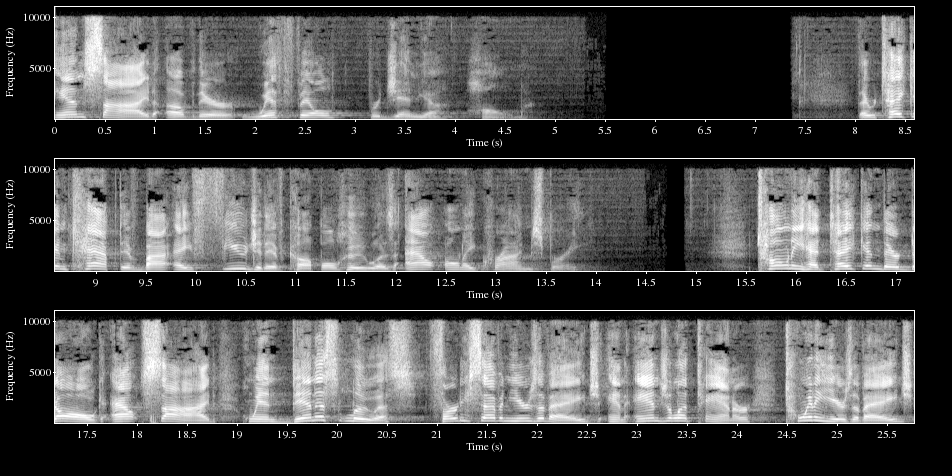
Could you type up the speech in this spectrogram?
inside of their Wytheville, Virginia home. They were taken captive by a fugitive couple who was out on a crime spree. Tony had taken their dog outside when Dennis Lewis, 37 years of age, and Angela Tanner, 20 years of age,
